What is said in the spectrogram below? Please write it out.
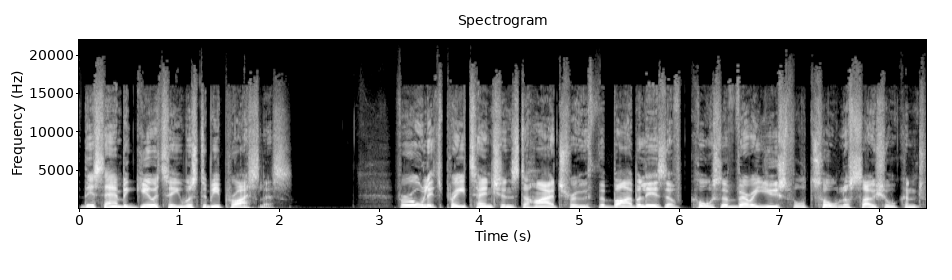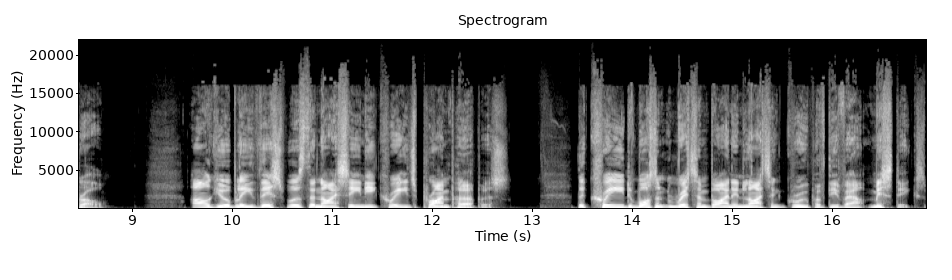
This ambiguity was to be priceless. For all its pretensions to higher truth, the Bible is, of course, a very useful tool of social control. Arguably, this was the Nicene Creed's prime purpose. The creed wasn't written by an enlightened group of devout mystics,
